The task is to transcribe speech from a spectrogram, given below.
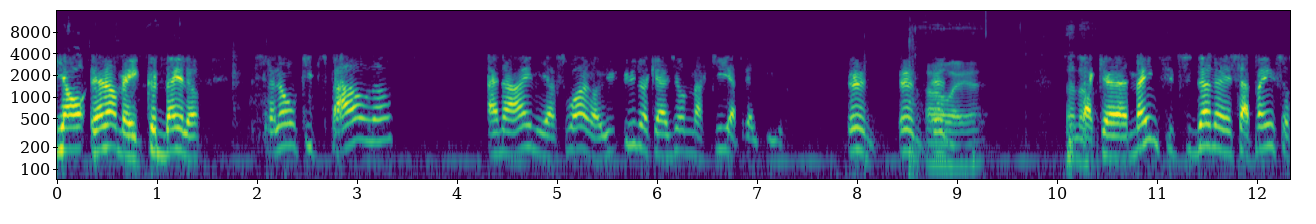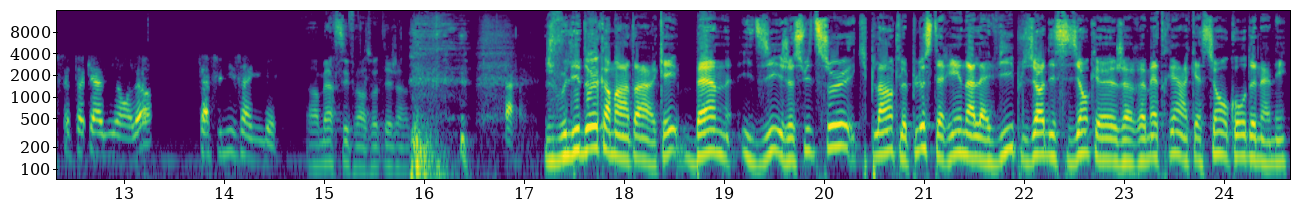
non, non, mais écoute bien, là. Selon qui tu parles, là, Anaheim, hier soir, a eu une occasion de marquer après le tir. Une, une, ah, une. Ouais, hein? fait que même si tu donnes un sapin sur cette occasion-là, ça finit 5-2. Ah, merci François, t'es gentil. Je vous lis deux commentaires, OK? Ben, il dit Je suis de ceux qui plantent le plus terrien dans la vie, plusieurs décisions que je remettrai en question au cours d'une année.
